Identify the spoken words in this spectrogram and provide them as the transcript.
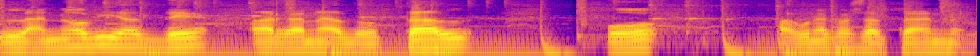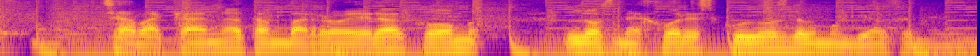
La novia de ha ganado tal o alguna cosa tan chabacana, tan barroera com los mejores culos del Mundial Femenino.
